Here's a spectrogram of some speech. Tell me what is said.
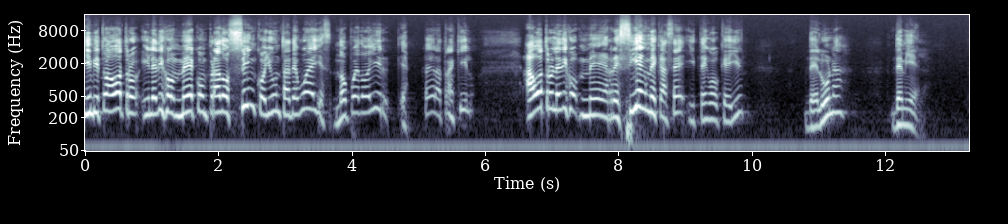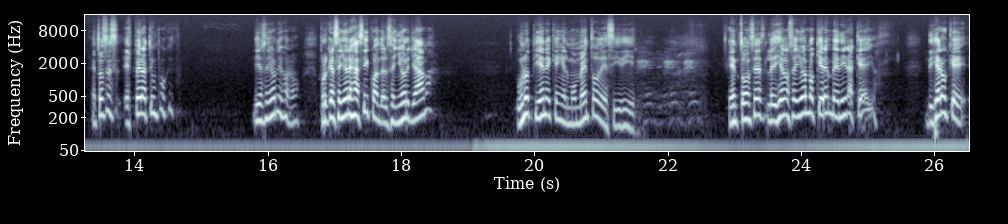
Invitó a otro y le dijo, me he comprado cinco yuntas de bueyes, no puedo ir, espera, tranquilo. A otro le dijo, me recién me casé y tengo que ir de luna de miel. Entonces, espérate un poquito. Y el Señor dijo, no, porque el Señor es así, cuando el Señor llama, uno tiene que en el momento decidir. Entonces le dijeron, Señor, no quieren venir aquellos. Dijeron que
